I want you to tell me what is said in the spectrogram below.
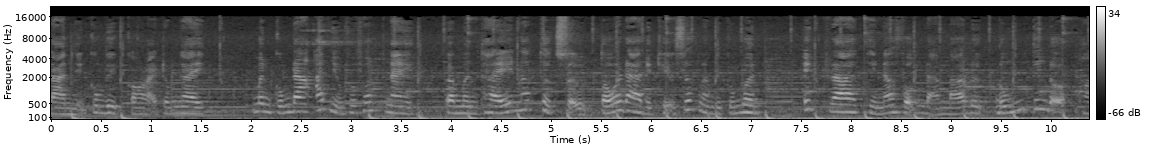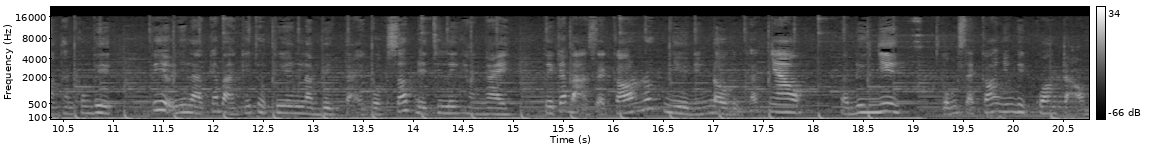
làm những công việc còn lại trong ngày. Mình cũng đang áp dụng phương pháp này và mình thấy nó thực sự tối đa được hiệu suất làm việc của mình. Ít ra thì nó vẫn đảm bảo được đúng tiến độ hoàn thành công việc. Ví dụ như là các bạn kỹ thuật viên làm việc tại workshop detailing hàng ngày thì các bạn sẽ có rất nhiều những đầu việc khác nhau. Và đương nhiên cũng sẽ có những việc quan trọng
